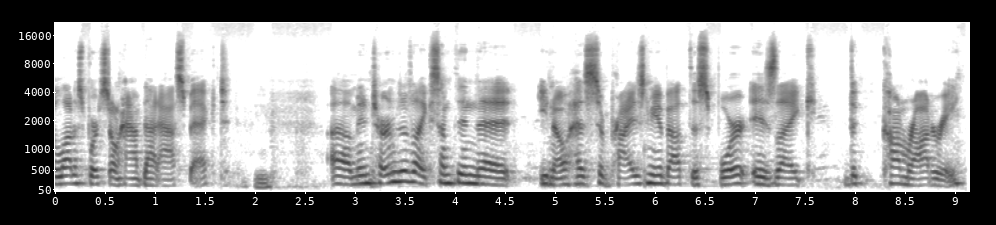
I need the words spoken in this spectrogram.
a lot of sports don't have that aspect. Mm-hmm. Um, in terms of like something that you know has surprised me about the sport is like the camaraderie.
